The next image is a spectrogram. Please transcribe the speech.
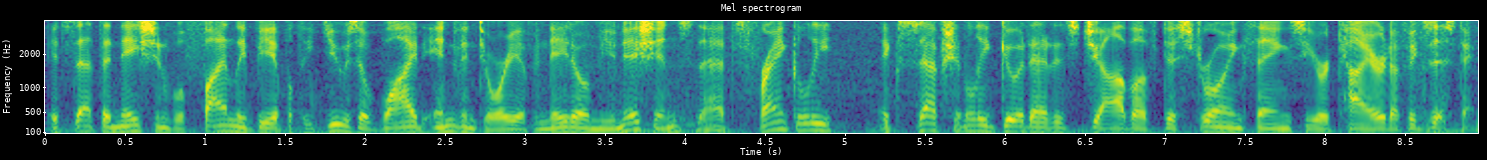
it's that the nation will finally be able to use a wide inventory of NATO munitions that's, frankly, exceptionally good at its job of destroying things you're tired of existing.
